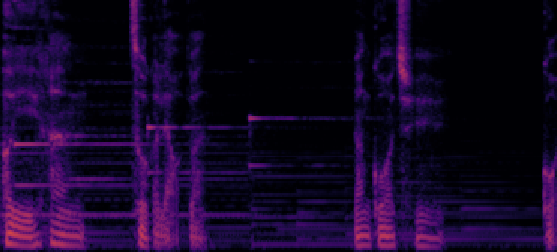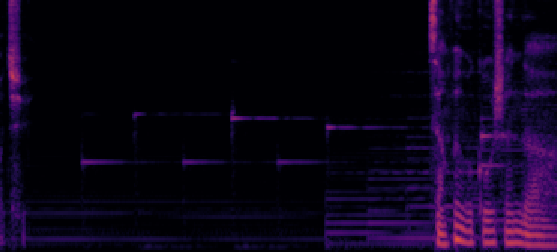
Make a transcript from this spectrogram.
和遗憾做个了断，让过去过去。想奋不顾身的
